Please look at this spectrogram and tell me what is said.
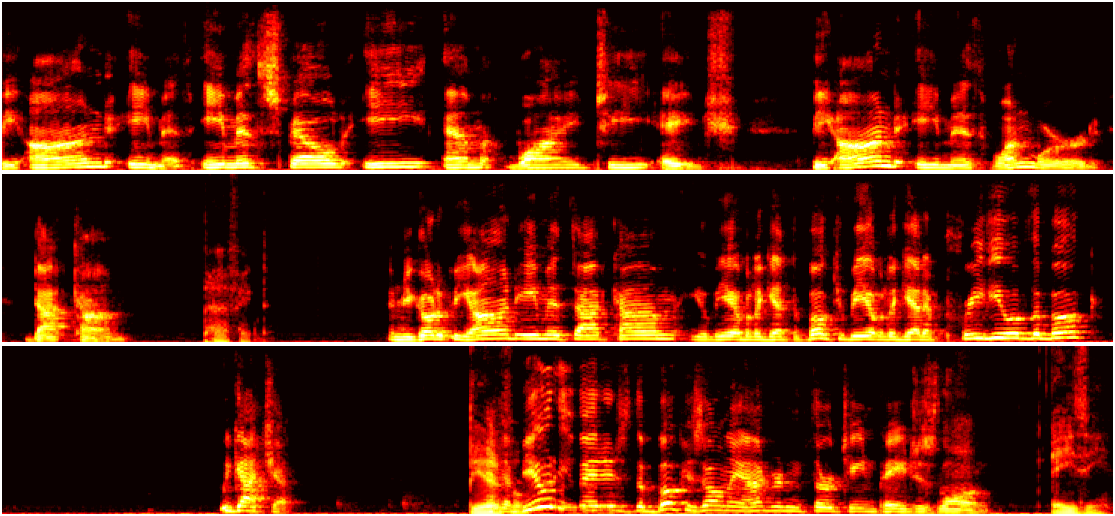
Beyond Emyth, Emyth spelled E M Y T H, beyondemyth, one word, dot com. Perfect. And you go to beyondemyth.com, you'll be able to get the book, you'll be able to get a preview of the book we got you. Beautiful. And the beauty of it is the book is only 113 pages long. Easy.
